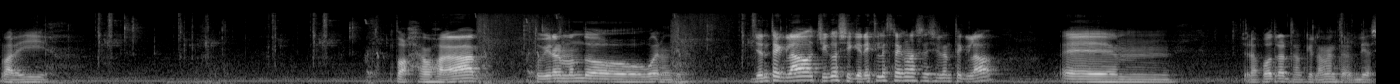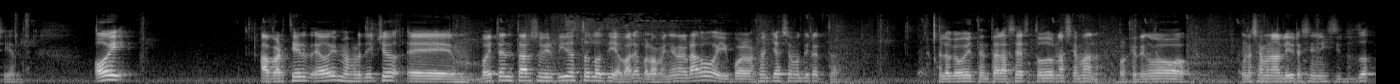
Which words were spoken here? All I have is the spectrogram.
Vale, y... Pues, ojalá tuviera el mando bueno, tío. Yo en teclado, chicos, si queréis que les traiga una sensibilidad en teclado, eh, se las puedo traer tranquilamente el día siguiente. Hoy, a partir de hoy, mejor dicho, eh, voy a intentar subir vídeos todos los días, ¿vale? Por la mañana grabo y por las noches hacemos directos. Es lo que voy a intentar hacer toda una semana, porque tengo una semana libre sin instituto.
